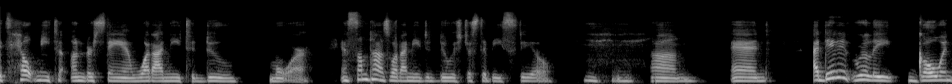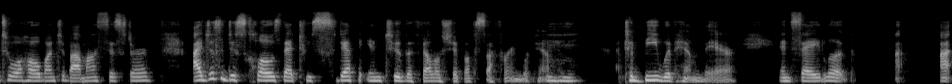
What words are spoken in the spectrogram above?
it's helped me to understand what I need to do more and sometimes what I need to do is just to be still. Mm-hmm. Um, and I didn't really go into a whole bunch about my sister. I just disclosed that to step into the fellowship of suffering with him, mm-hmm. to be with him there and say, look, I, I,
